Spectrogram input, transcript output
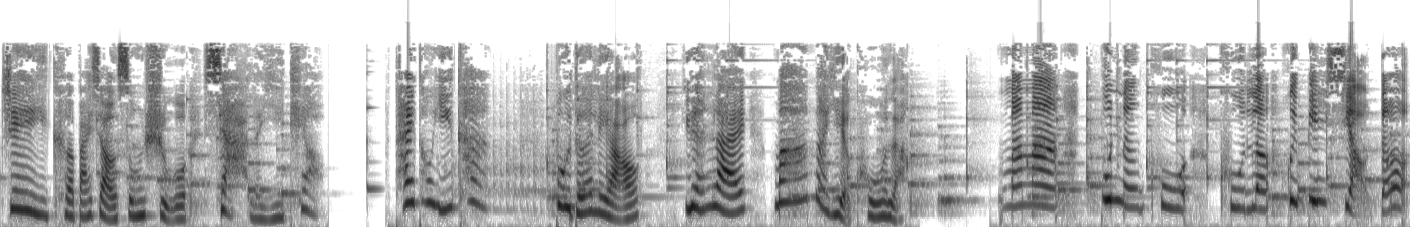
这可把小松鼠吓了一跳。抬头一看，不得了，原来妈妈也哭了。妈妈不能哭，哭了会变小的。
